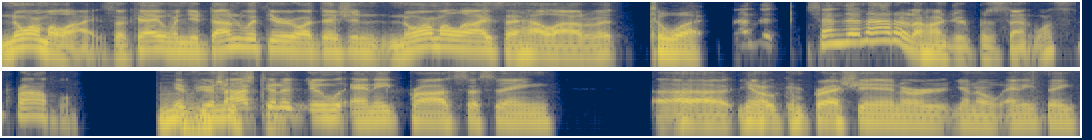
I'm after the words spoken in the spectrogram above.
normalize. Okay, when you're done with your audition, normalize the hell out of it. To what? Send it, send it out at hundred percent. What's the problem? Hmm, if you're not going to do any processing, uh, you know, compression or you know anything,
